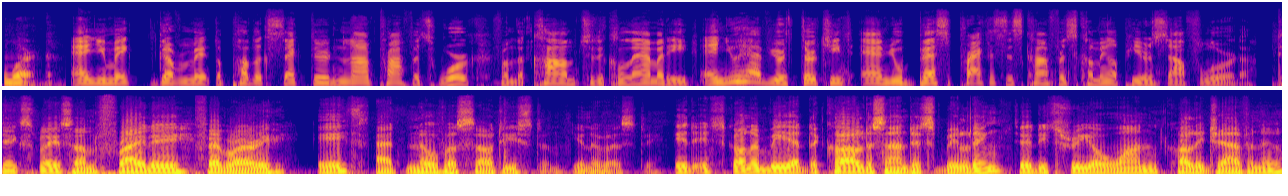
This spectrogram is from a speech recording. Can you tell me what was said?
work. And you make government, the public sector, nonprofits work from the calm to the calamity. And you have your 13th annual Best Practices Conference coming up here in South Florida. Takes place on Friday, February 8th at Nova Southeastern University. It, it's going to be at the Carl DeSantis Building, 3301 College Avenue,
